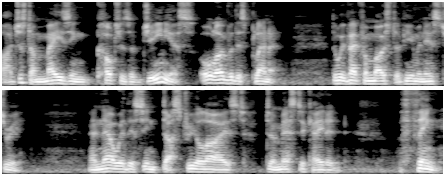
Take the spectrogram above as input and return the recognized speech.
uh, just amazing cultures of genius all over this planet that we've had for most of human history. And now we're this industrialized, domesticated thing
